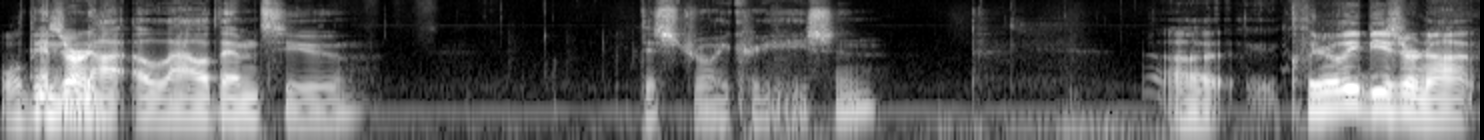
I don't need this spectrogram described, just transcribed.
well these aren't not allow them to destroy creation? uh clearly these are not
